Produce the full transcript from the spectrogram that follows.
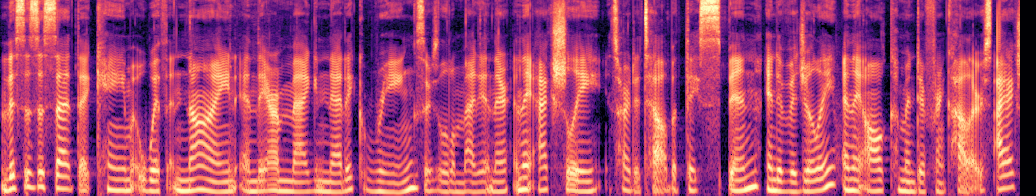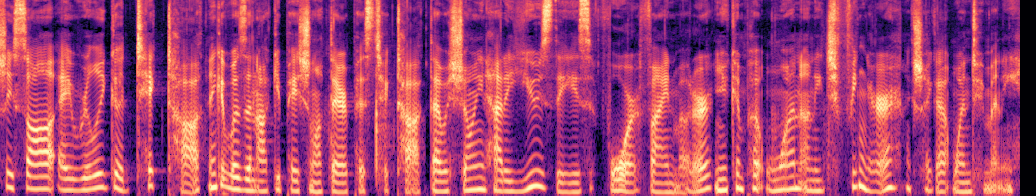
This is a set that came with nine and they are magnetic rings. There's a little magnet in there and they actually, it's hard to tell, but they spin individually and they all come in different colors. I actually saw a really good TikTok, I think it was an occupational therapist TikTok that was showing how to use these for fine motor. And you can put one on each finger. Actually, I got one too many.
